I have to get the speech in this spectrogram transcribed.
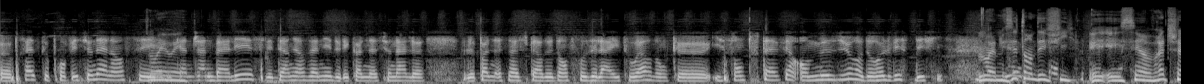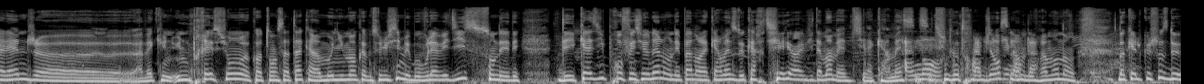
euh, presque professionnels. Hein. C'est Oui, le oui. Kanjan Ballet, c'est les dernières années de l'école nationale, le pôle national supérieur de danse Rosella Hightower. Donc euh, ils sont tout à fait en mesure de relever ce défi. Ouais, mais c'est un défi et, et c'est un vrai challenge euh, avec une, une pression euh, quand on s'attaque à un monument comme celui-ci. Mais bon, vous l'avez dit, ce sont des, des, des quasi professionnels. On n'est pas dans la kermesse de quartier, hein, évidemment, même si la kermesse Ah c'est- une autre ambiance. Là, on est vraiment dans, dans quelque chose de,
